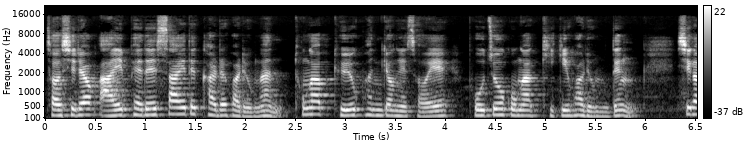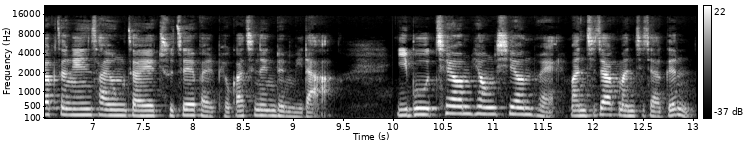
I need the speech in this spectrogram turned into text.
저시력 iPad Sidecar를 활용한 통합 교육 환경에서의 보조공학 기기 활용 등 시각장애인 사용자의 주제 발표가 진행됩니다. 2부 체험형 시연회 만지작 만지작은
